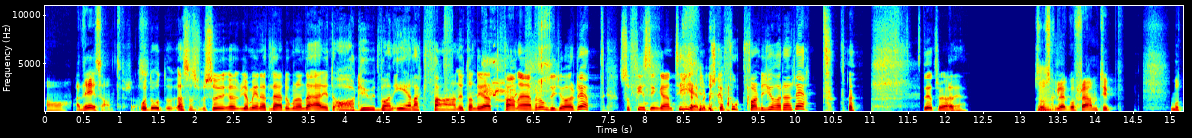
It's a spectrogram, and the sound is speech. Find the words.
Ja, det är sant förstås. Och då, alltså, så jag, jag menar att lärdomen där är inte åh gud vad en elak fan, utan det är att fan även om du gör rätt så finns det inga garantier, men du ska fortfarande göra rätt. det tror jag det är. Så Mm. skulle jag gå fram typ mot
